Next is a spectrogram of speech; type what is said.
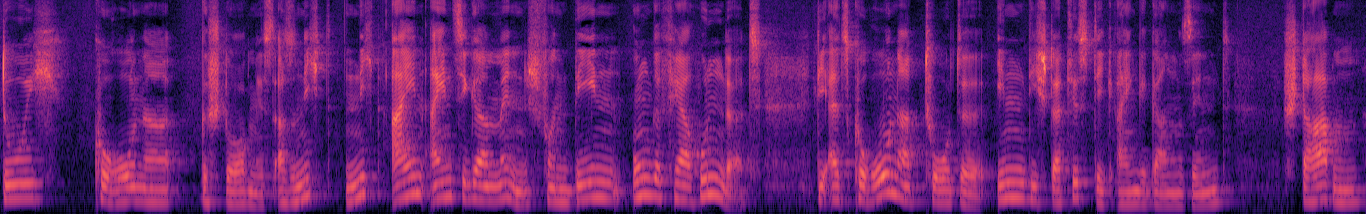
durch Corona gestorben ist. Also nicht, nicht ein einziger Mensch von den ungefähr 100, die als Corona-Tote in die Statistik eingegangen sind, starben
